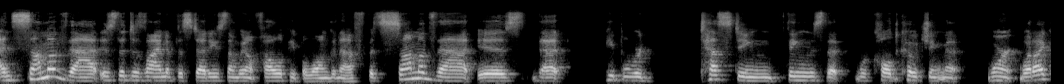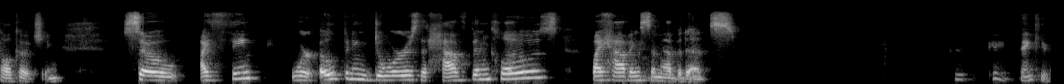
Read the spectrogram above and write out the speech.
and some of that is the design of the studies, then we don't follow people long enough. But some of that is that people were testing things that were called coaching that weren't what I call coaching. So I think we're opening doors that have been closed by having some evidence. Okay, thank you.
